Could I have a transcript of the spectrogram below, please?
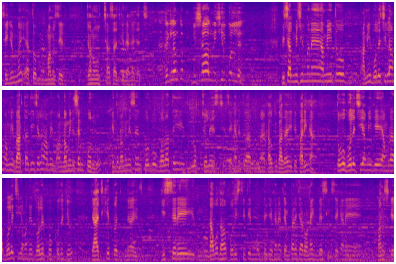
সেই জন্যই এত মানুষের জন উচ্ছ্বাস আজকে দেখা যাচ্ছে। দেখলাম তো বিশাল মিছিল করলেন। বিশাল মিছিল মানে আমি তো, আমি বলেছিলাম, আমি বার্তা দিয়েছিলাম, আমি নমিনেশন করব। কিন্তু নমিনেশন করব বলাতেই লোক চলে এসছে, সেখানে তো আর কাউকে বাধা দিতে পারি না। তবু বলেছি আমি যে, আমরা বলেছি আমাদের দলের পক্ষ থেকেও যে আজকে গ্রীষ্মের এই দাবদাহ পরিস্থিতির মধ্যে যেখানে টেম্পারেচার অনেক বেশি সেখানে মানুষকে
